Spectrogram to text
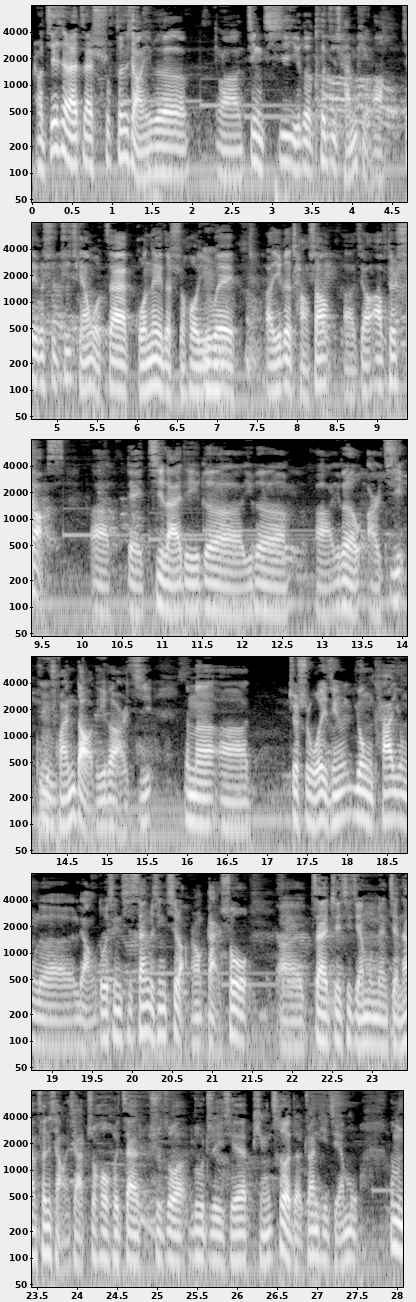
然后接下来再说分享一个。啊，近期一个科技产品啊，这个是之前我在国内的时候，一位啊一个厂商啊叫 AfterShocks 啊给寄来的一个一个啊一个耳机，骨传导的一个耳机。那么啊，就是我已经用它用了两个多星期，三个星期了，然后感受呃在这期节目里面简单分享一下，之后会再制作录制一些评测的专题节目。那么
